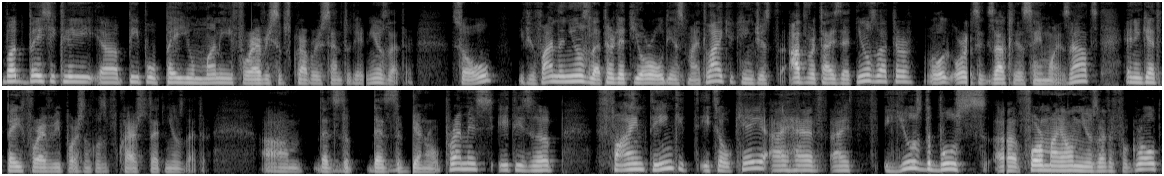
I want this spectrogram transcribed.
But basically uh, people pay you money for every subscriber you send to their newsletter. So if you find a newsletter that your audience might like you can just advertise that newsletter it works exactly the same way as ads and you get paid for every person who subscribes to that newsletter. Um, that's the that's the general premise. It is a fine thing it, it's okay i have i've used the boosts uh, for my own newsletter for growth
